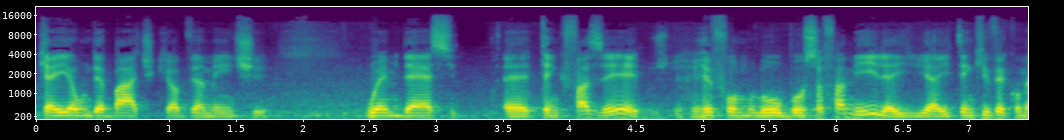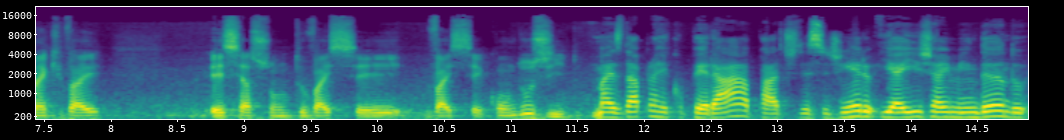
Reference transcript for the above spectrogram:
que aí é um debate que, obviamente, o MDS é, tem que fazer, reformulou o Bolsa Família, e aí tem que ver como é que vai esse assunto vai ser, vai ser conduzido. Mas dá para recuperar parte desse dinheiro? E aí, já emendando,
